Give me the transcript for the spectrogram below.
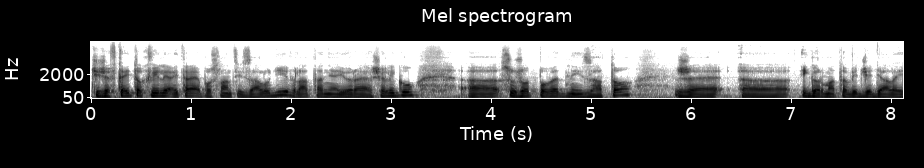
Čiže v tejto chvíli aj traja poslanci za ľudí, vrátania Juraja Šeligu, e, sú zodpovední za to, že Igor Matovič je ďalej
